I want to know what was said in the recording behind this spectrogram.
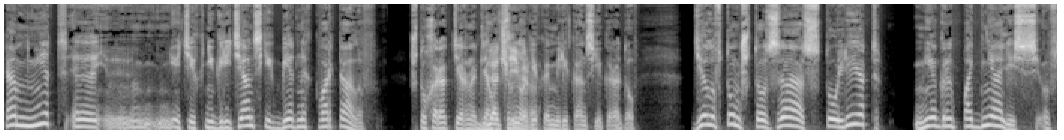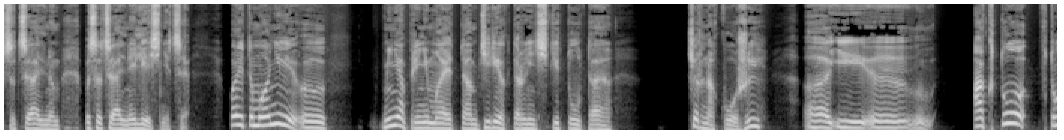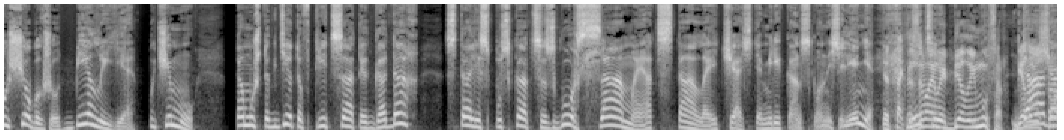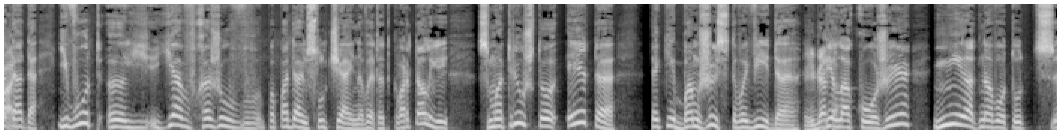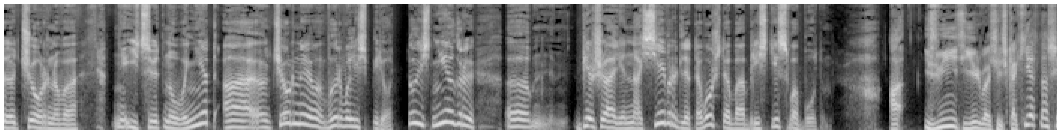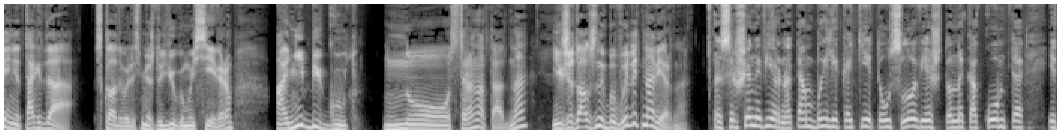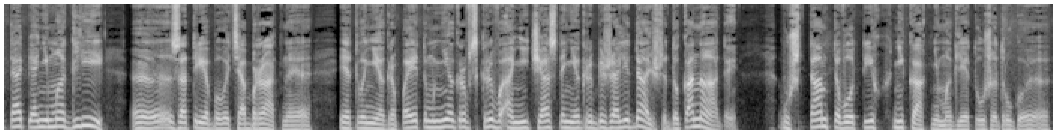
там нет этих негритянских бедных кварталов что характерно для, для очень севера. многих американских городов. Дело в том, что за сто лет негры поднялись в социальном, по социальной лестнице. Поэтому они... Э, меня принимает там директор института чернокожий, э, и, э, а кто в трущобах живет? Белые. Почему? Потому что где-то в 30-х годах стали спускаться с гор самая отсталая часть американского населения. Это так называемый Эти... белый мусор, белый да, Да, да, да. И вот э, я вхожу, в, попадаю случайно в этот квартал и смотрю, что это такие бомжистого вида Ребята. белокожие, ни одного тут э, черного и цветного нет, а черные вырвались вперед. То есть негры э, бежали на север для того, чтобы обрести свободу. А извините, Юрий Васильевич, какие отношения тогда складывались между югом и севером? Они бегут, но страна-то одна. Их же должны бы выдать, наверное. Совершенно верно. Там были какие-то условия, что на каком-то этапе они могли э, затребовать обратное этого негра, поэтому негров скрывали, они часто, негры бежали дальше, до Канады. Уж там-то вот их никак не могли, это уже другое,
